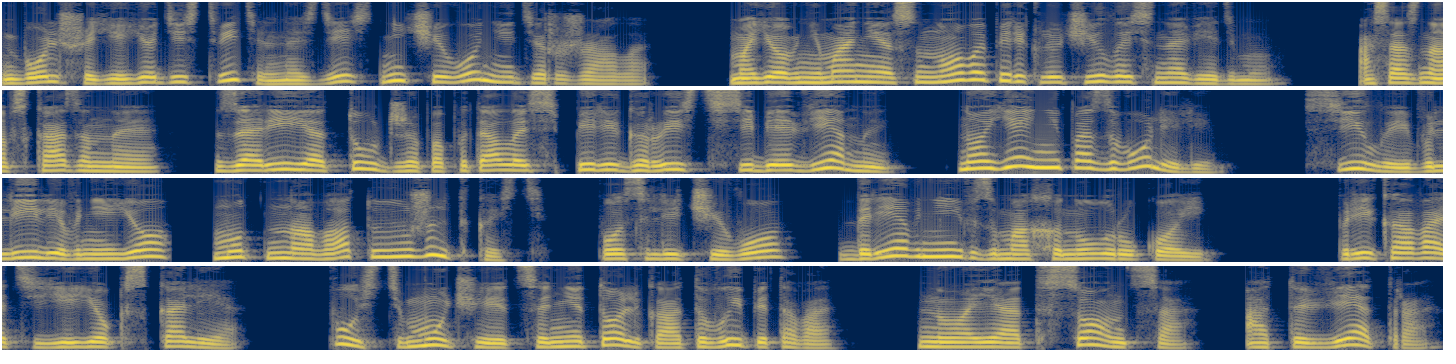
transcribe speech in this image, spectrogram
Больше ее действительно здесь ничего не держало. Мое внимание снова переключилось на ведьму. Осознав сказанное, Зария тут же попыталась перегрызть себе вены, но ей не позволили. Силой влили в нее мутноватую жидкость, после чего древний взмахнул рукой. Приковать ее к скале. Пусть мучается не только от выпитого, но и от солнца, от ветра,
